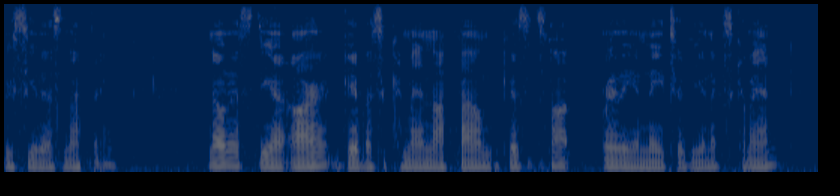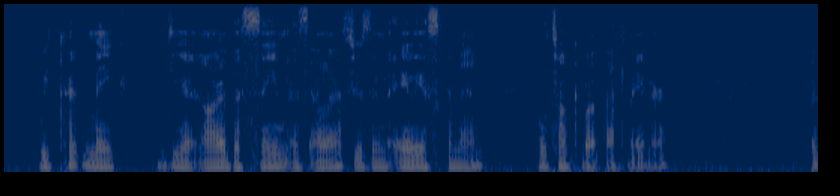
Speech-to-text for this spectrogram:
we see there's nothing. Notice dir gave us a command not found because it's not really a native Unix command. We could make dir the same as ls using the alias command We'll talk about that later. But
